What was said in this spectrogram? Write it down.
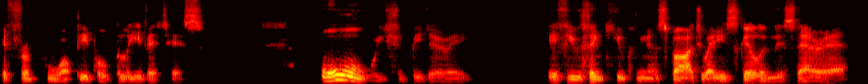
different from what people believe it is. All we should be doing, if you think you can aspire to any skill in this area,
